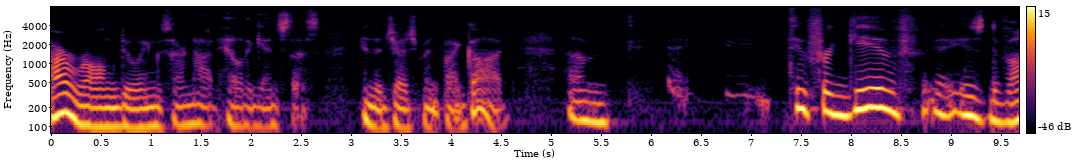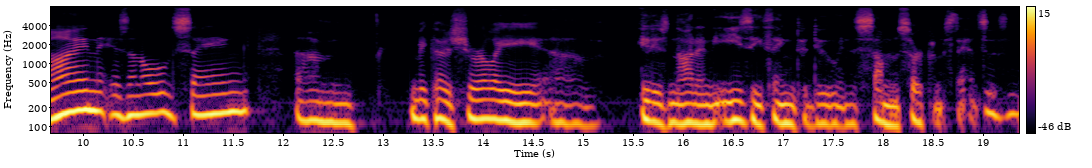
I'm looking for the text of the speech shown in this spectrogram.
our wrongdoings, are not held against us in the judgment by God. Um, to forgive is divine, is an old saying, um, because surely um, it is not an easy thing to do in some circumstances. Mm-hmm.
